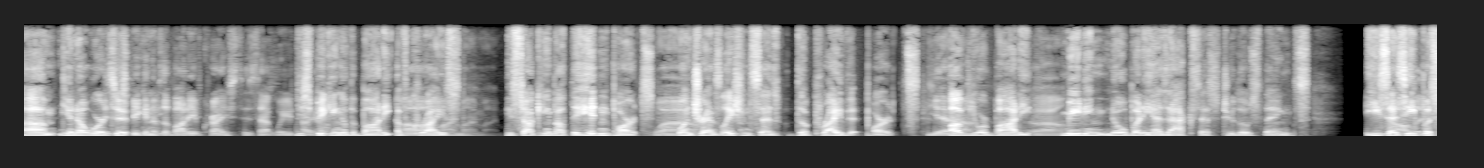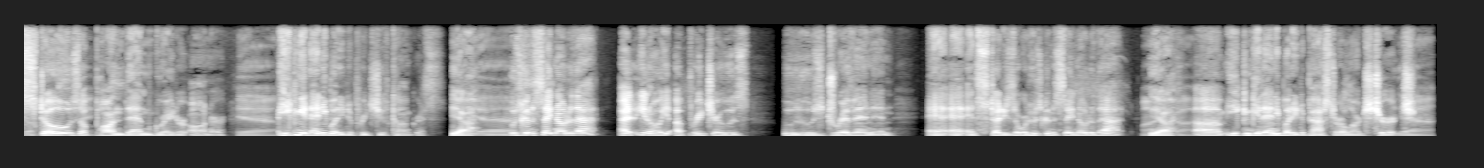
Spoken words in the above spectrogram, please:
um, you know, were God. Is he to speaking of the body of Christ? Is that what you're he's speaking about? of the body of Oh, Christ, my, my. he's talking about the hidden parts. Wow. One translation says the private parts Yeah. of your body, Wow. meaning nobody has access to those things. He says he Knowledge of bestows upon them greater honor. Yeah. He can get anybody to preach youth Congress. Yeah. Yes. Who's going to say no to that? Uh, you know, a preacher who's who's driven and, and and studies the word. Who's going to say no to that? My Yeah. Um, he can get anybody to pastor a large church, Yeah.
